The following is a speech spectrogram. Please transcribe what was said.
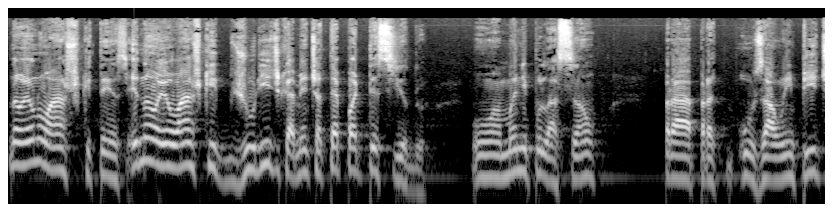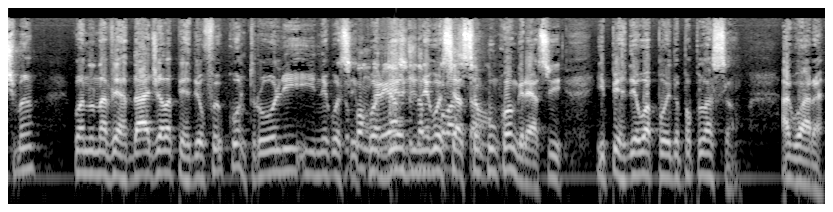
Não, eu não acho que tenha sido. Não, eu acho que juridicamente até pode ter sido uma manipulação para usar o impeachment, quando na verdade ela perdeu foi o controle e negocia, poder de negociação população. com o Congresso e, e perdeu o apoio da população. Agora,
